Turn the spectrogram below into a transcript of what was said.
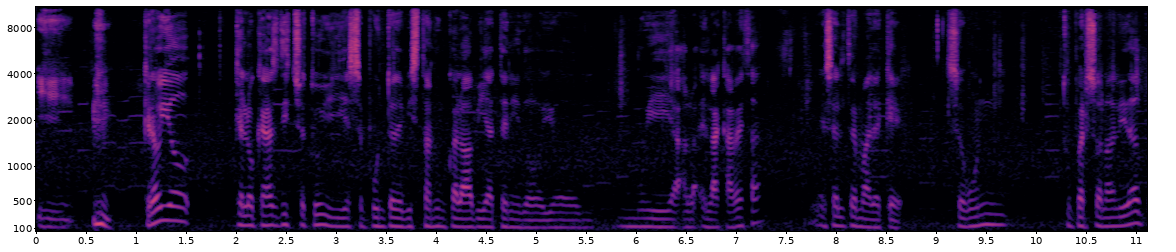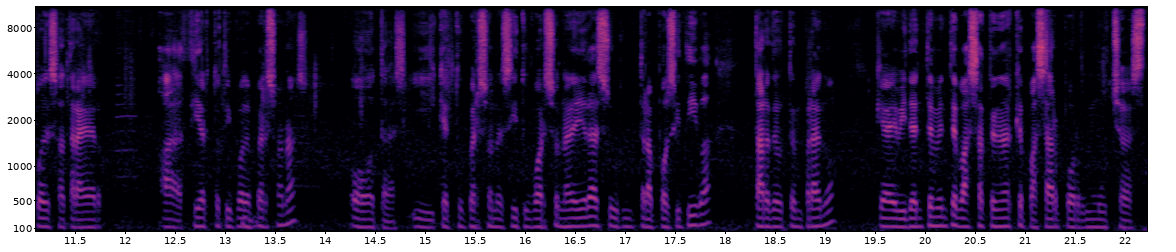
Y Creo yo que lo que has dicho tú y ese punto de vista nunca lo había tenido yo muy la- en la cabeza. Es el tema de que según tu personalidad puedes atraer a cierto tipo de personas o otras. Y que tu persona, si tu personalidad es ultra positiva, tarde o temprano, que evidentemente vas a tener que pasar por muchas,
